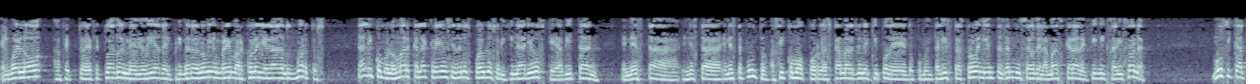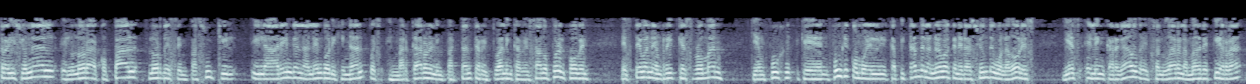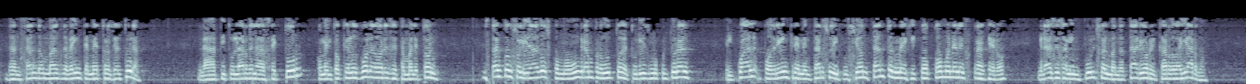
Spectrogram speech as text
El vuelo efectuado el mediodía del primero de noviembre marcó la llegada de los muertos, tal y como lo marca la creencia de los pueblos originarios que habitan en esta, en esta, en este punto, así como por las cámaras de un equipo de documentalistas provenientes del Museo de la Máscara de Phoenix, Arizona. Música tradicional en honor a Copal, Flor de Cempasúchil y la arenga en la lengua original, pues enmarcaron el impactante ritual encabezado por el joven Esteban Enríquez Román, quien funge, quien funge como el capitán de la nueva generación de voladores y es el encargado de saludar a la Madre Tierra danzando más de 20 metros de altura. La titular de la Sectur comentó que los voladores de Tamaletón están consolidados como un gran producto de turismo cultural, el cual podría incrementar su difusión tanto en México como en el extranjero, gracias al impulso del mandatario Ricardo Gallardo.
